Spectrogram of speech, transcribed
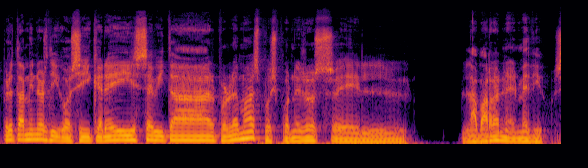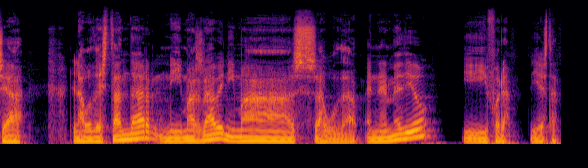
Pero también os digo, si queréis evitar problemas, pues poneros el- la barra en el medio. O sea, la voz estándar, ni más grave ni más aguda. En el medio y fuera. Y ya está.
